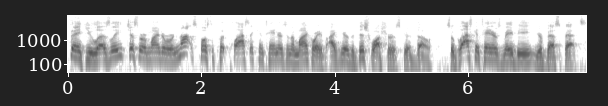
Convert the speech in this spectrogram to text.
Thank you, Leslie. Just a reminder, we're not supposed to put plastic containers in the microwave. I hear the dishwasher is good, though. So glass containers may be your best bet.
